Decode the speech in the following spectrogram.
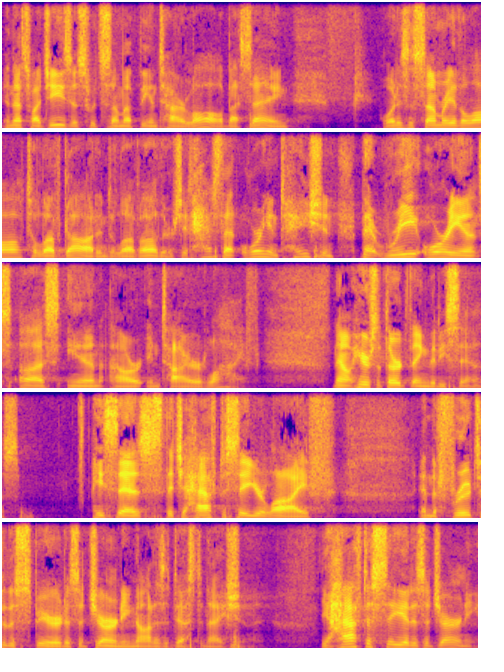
And that's why Jesus would sum up the entire law by saying, What is the summary of the law? To love God and to love others. It has that orientation that reorients us in our entire life. Now, here's the third thing that he says he says that you have to see your life and the fruits of the Spirit as a journey, not as a destination. You have to see it as a journey.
